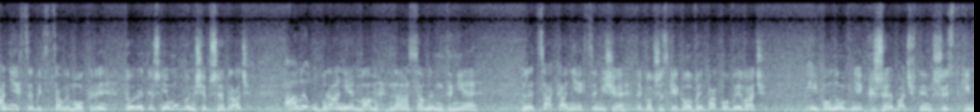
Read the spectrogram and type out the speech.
a nie chcę być cały mokry. Teoretycznie mógłbym się przebrać, ale ubranie mam na samym dnie plecaka. Nie chce mi się tego wszystkiego wypakowywać i ponownie grzebać w tym wszystkim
